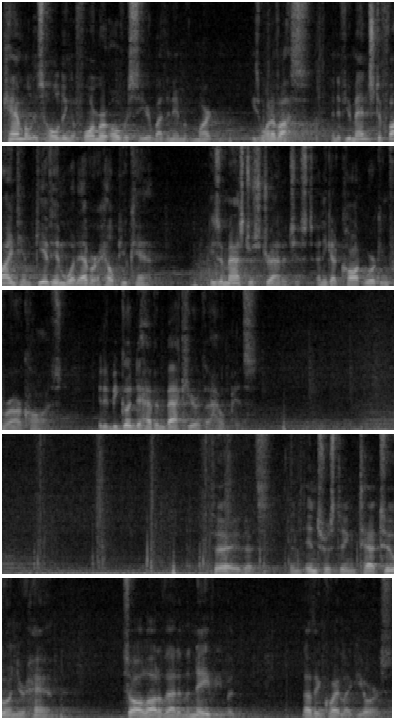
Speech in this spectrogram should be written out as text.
Campbell is holding a former overseer by the name of Martin. He's one of us, and if you manage to find him, give him whatever help you can. He's a master strategist, and he got caught working for our cause. It'd be good to have him back here at the Hound Pits. Say, that's an interesting tattoo on your hand. Saw a lot of that in the Navy, but nothing quite like yours.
